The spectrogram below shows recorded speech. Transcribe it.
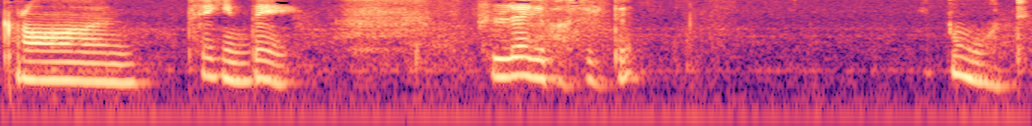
그런 색인데 블랙에 봤을 때 예쁜 것 같아요.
